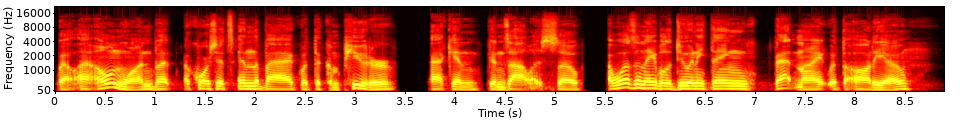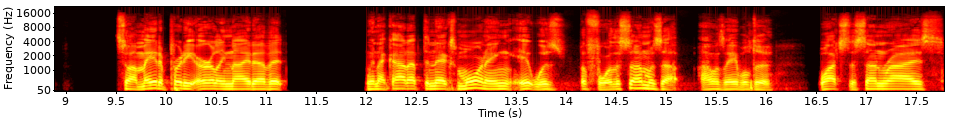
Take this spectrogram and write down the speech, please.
Well, I own one, but of course it's in the bag with the computer back in Gonzales. So I wasn't able to do anything that night with the audio. So I made a pretty early night of it. When I got up the next morning, it was before the sun was up. I was able to watch the sunrise,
